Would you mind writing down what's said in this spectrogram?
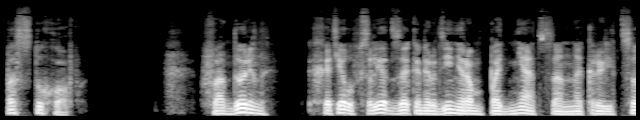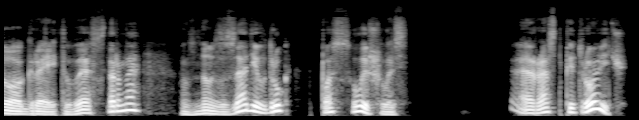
пастухов. Фандорин хотел вслед за камердинером подняться на крыльцо Грейт Вестерна, но сзади вдруг послышалось. — Раст Петрович? —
